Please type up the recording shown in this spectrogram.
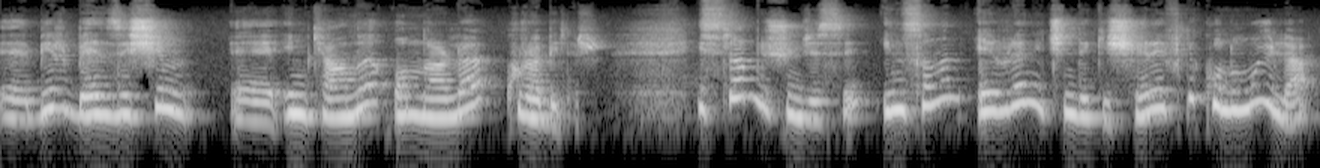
e, bir benzeşim e, imkanı onlarla kurabilir. İslam düşüncesi insanın evren içindeki şerefli konumuyla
